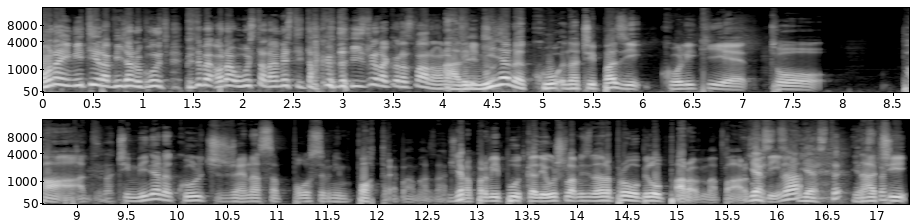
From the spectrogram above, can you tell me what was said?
Ona imitira Biljanu Kulić, pri tome ona usta namesti tako da izgleda kao da stvarno ona Ali priča. Miljana Ku, znači pazi koliki je to pad. Znači Miljana Kulić žena sa posebnim potrebama. Znači Yep. ona prvi put kad je ušla, mislim da ona prvo bila u parovima par Jest, godina. jeste, jeste. Znači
